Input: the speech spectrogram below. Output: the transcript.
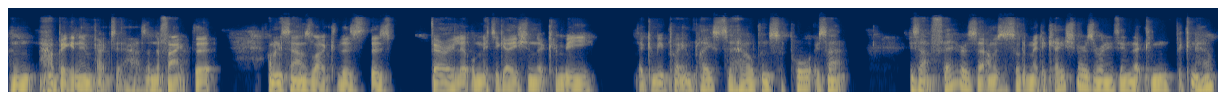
and how big an impact it has, and the fact that I mean, it sounds like there's there's very little mitigation that can be that can be put in place to help and support. Is that is that fair? Is that I mean, is a sort of medication, or is there anything that can that can help?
